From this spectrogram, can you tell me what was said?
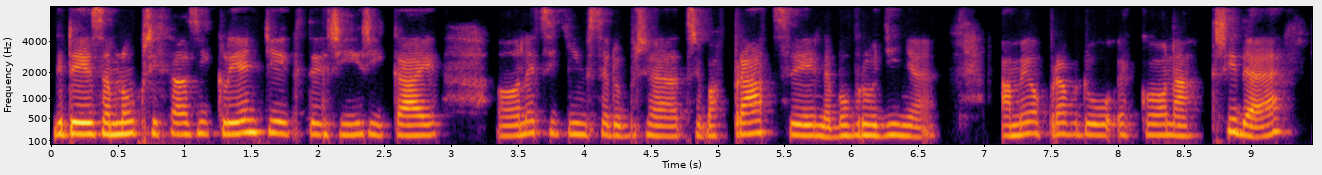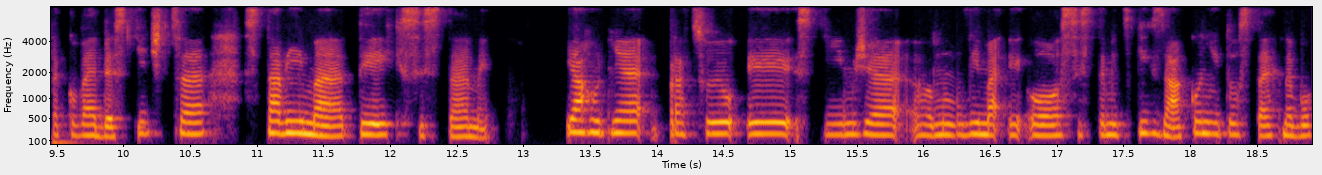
kdy za mnou přichází klienti, kteří říkají, necítím se dobře třeba v práci nebo v rodině. A my opravdu jako na 3D, takové destičce, stavíme ty jejich systémy. Já hodně pracuji i s tím, že eh, mluvíme i o systemických zákonitostech, nebo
